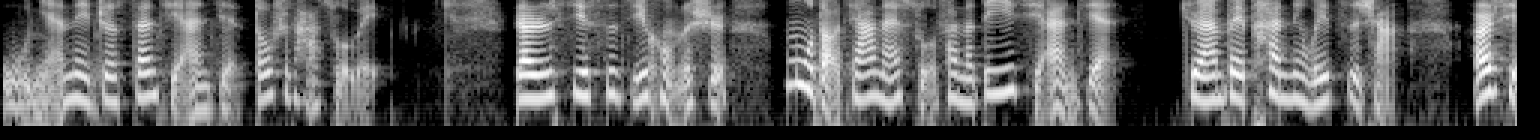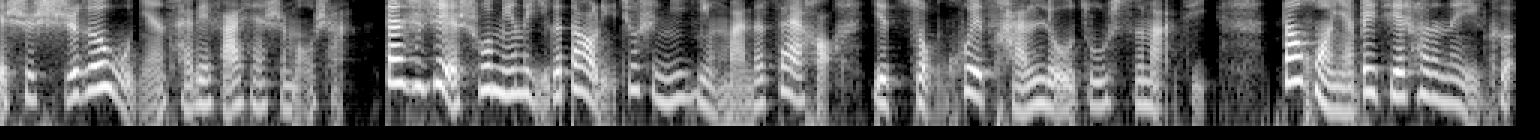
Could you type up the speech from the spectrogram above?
五年内这三起案件都是他所为。让人细思极恐的是，木岛佳乃所犯的第一起案件居然被判定为自杀，而且是时隔五年才被发现是谋杀。但是这也说明了一个道理，就是你隐瞒的再好，也总会残留蛛丝马迹。当谎言被揭穿的那一刻，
